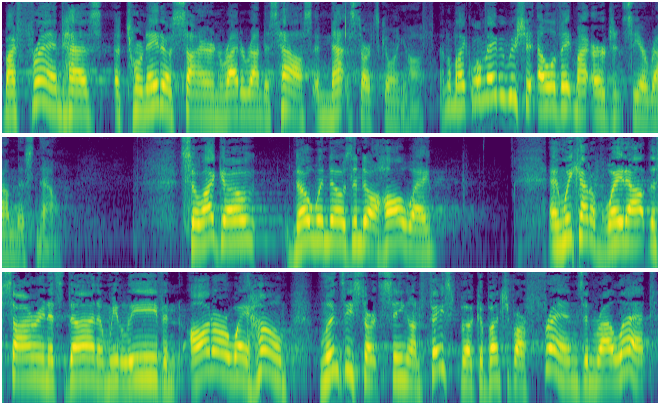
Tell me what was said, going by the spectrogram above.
my friend has a tornado siren right around his house and that starts going off. And I'm like, well, maybe we should elevate my urgency around this now. So I go, no windows into a hallway and we kind of wait out the siren, it's done, and we leave. And on our way home, Lindsay starts seeing on Facebook a bunch of our friends in Rowlett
